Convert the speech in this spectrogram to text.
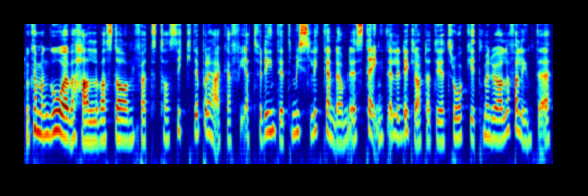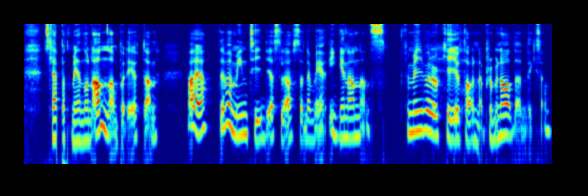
Då kan man gå över halva stan för att ta sikte på det här kaféet, för det är inte ett misslyckande om det är stängt. Eller det är klart att det är tråkigt, men du har i alla fall inte släpat med någon annan på det, utan ja, ja, det var min tid jag slösade med, ingen annans. För mig var det okej att ta den här promenaden liksom.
